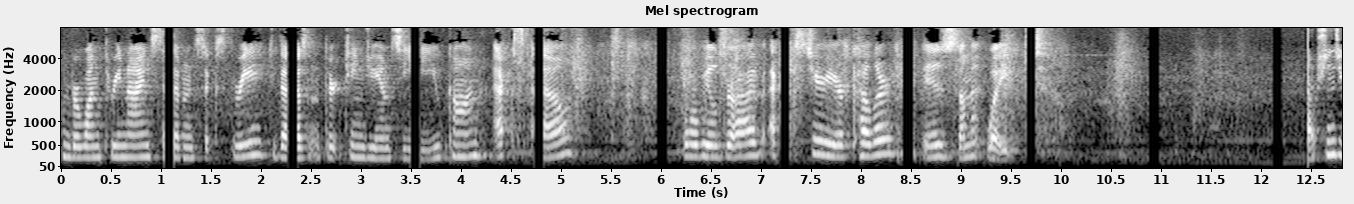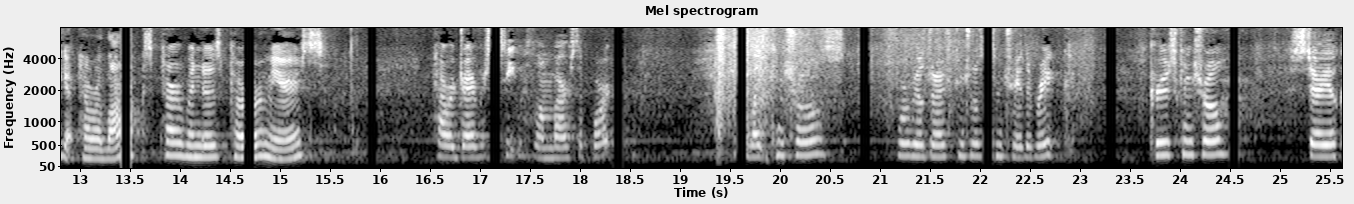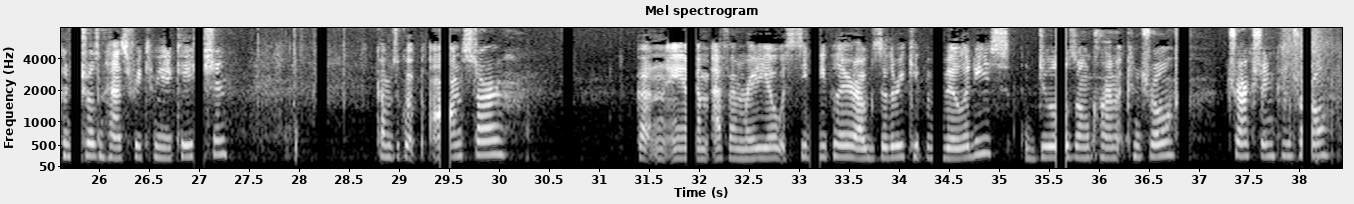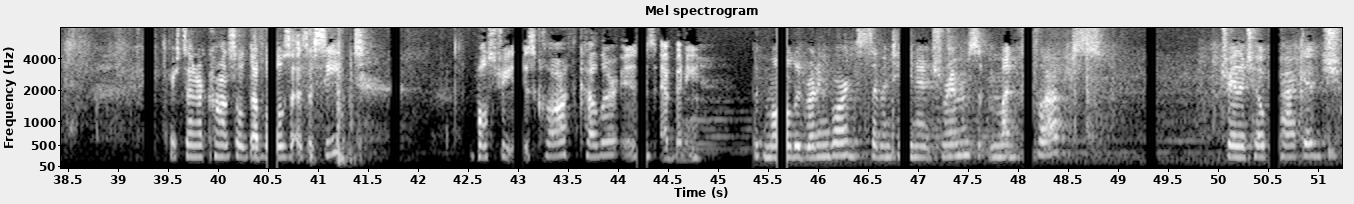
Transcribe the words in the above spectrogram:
number 139763, 2013 GMC Yukon XL. Four wheel drive, exterior color is Summit White. Options you got power locks, power windows, power mirrors, power driver seat with lumbar support, light controls, four wheel drive controls and trailer brake, cruise control, stereo controls and hands free communication. Comes equipped with OnStar. Got an AM FM radio with CD player auxiliary capabilities, dual zone climate control, traction control. Your center console doubles as a seat. Upholstery is cloth, color is ebony. With molded running boards, 17 inch rims, mud flaps, trailer tow package.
